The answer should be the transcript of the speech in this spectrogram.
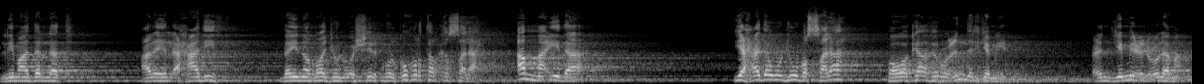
لما دلت عليه الأحاديث بين الرجل والشرك والكفر ترك الصلاة. أما إذا جحد وجوب الصلاة فهو كافر عند الجميع. عند جميع العلماء.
